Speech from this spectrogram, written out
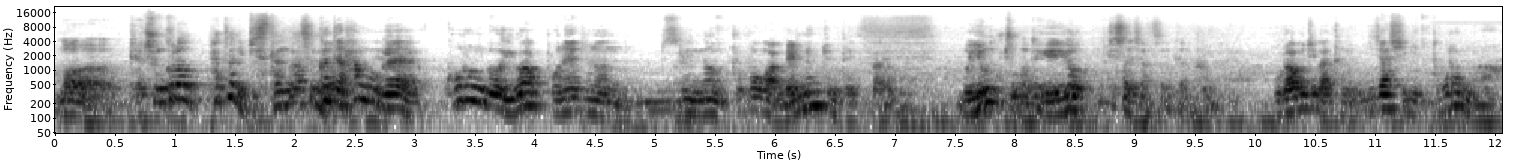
뭐 대충 그런 패턴이 비슷한 것 같습니다. 근데 한국에 그런 거 유학 보내주는 수 있는 부모가 몇 명쯤 될까요? 뭐 영국 쪽은 되게 이거 비싸지 않습니까? 우리 아버지 같으면 이 자식이 돌았나?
